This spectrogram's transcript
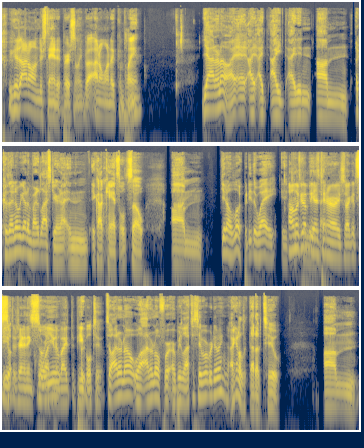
because i don't understand it personally but i don't want to complain Yeah, I don't know. I I I I, I didn't um because I know we got invited last year and, I, and it got canceled. So, um, you know, look, but either way, it, I'm looking up the exciting. itinerary so I can see So- if there's anything so cool I you- can invite the people to. So I don't know. Well, I don't know if we're are we allowed to say what we're doing. I gotta look that up too. Um,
